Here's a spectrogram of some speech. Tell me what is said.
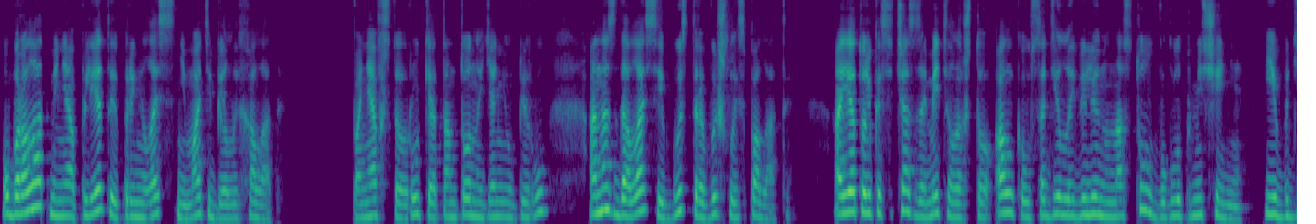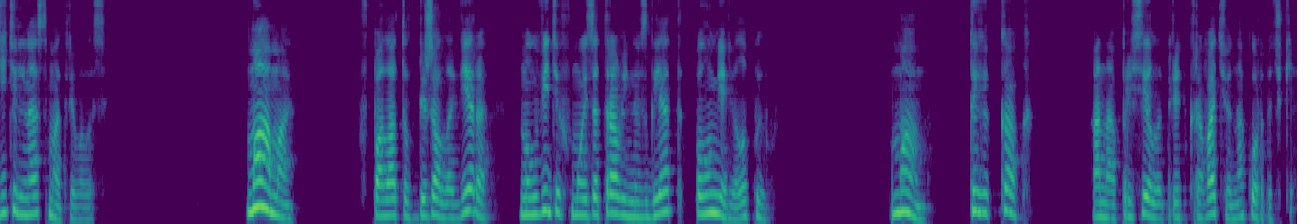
убрала от меня плед и принялась снимать белый халат. Поняв, что руки от Антона я не уберу, она сдалась и быстро вышла из палаты. А я только сейчас заметила, что Алка усадила Эвелину на стул в углу помещения и бдительно осматривалась. «Мама!» В палату вбежала Вера, но, увидев мой затравленный взгляд, поумерила пыл. «Мам, ты как?» Она присела перед кроватью на корточке.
